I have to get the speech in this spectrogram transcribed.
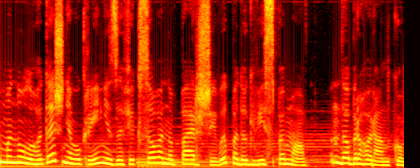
минулого тижня в Україні зафіксовано перший випадок віспи мавп. Доброго ранку.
